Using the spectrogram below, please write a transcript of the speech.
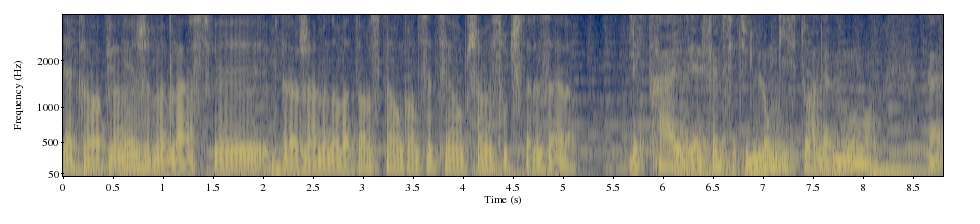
Jako pionierzy w meblarstwie wdrażamy nowatorską koncepcję przemysłu 4.0. Lectra et DFM, c'est une longue histoire d'amour. Euh,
